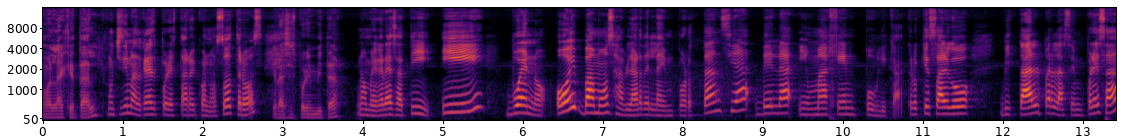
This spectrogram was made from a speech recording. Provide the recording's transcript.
Hola, ¿qué tal? Muchísimas gracias por estar hoy con nosotros. Gracias por invitar. No, me gracias a ti. Y bueno, hoy vamos a hablar de la importancia de la imagen pública. Creo que es algo vital para las empresas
